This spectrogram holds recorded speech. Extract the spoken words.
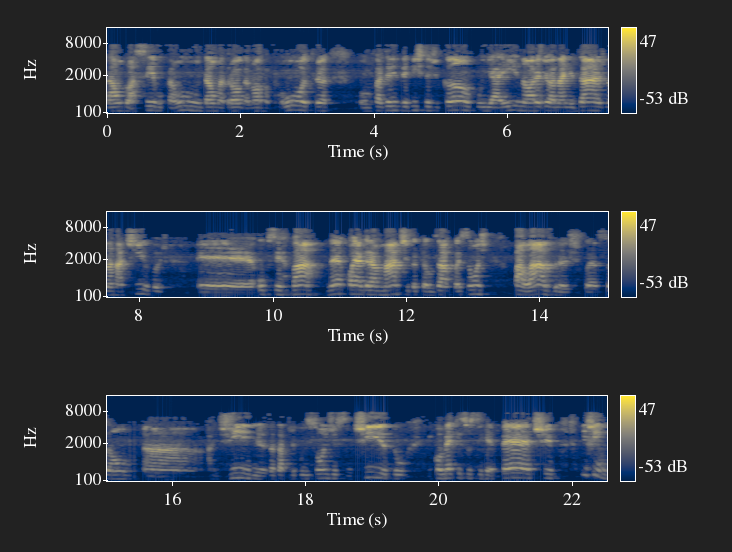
Dar um placebo para um, dar uma droga nova para outra, ou fazer entrevistas de campo, e aí, na hora de analisar as narrativas, é, observar né, qual é a gramática que é usada, quais são as palavras, quais são a, as gírias, as atribuições de sentido, como é que isso se repete, enfim,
